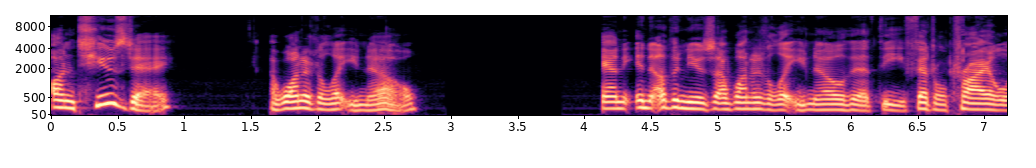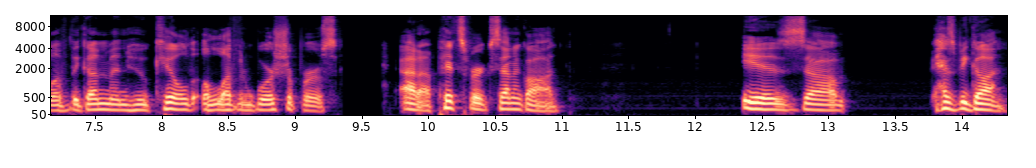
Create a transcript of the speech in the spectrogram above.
On Tuesday, I wanted to let you know, and in other news, I wanted to let you know that the federal trial of the gunman who killed 11 worshippers at a Pittsburgh synagogue is uh, has begun.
